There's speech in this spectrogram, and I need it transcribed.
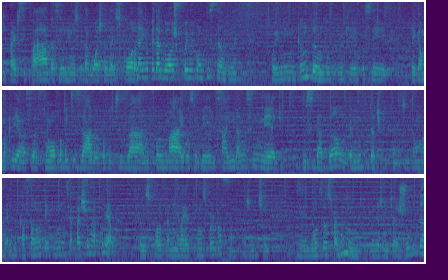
e participar das reuniões pedagógicas da escola. E aí o pedagógico foi me conquistando, né? Foi me encantando, porque você pegar uma criança não alfabetizada, alfabetizar, informar e você ver ele sair lá no ensino médio, um cidadão, é muito gratificante. Então a educação não tem como não se apaixonar por ela. Então a escola para mim ela é transformação. A gente é, não transforma o mundo, mas a gente ajuda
